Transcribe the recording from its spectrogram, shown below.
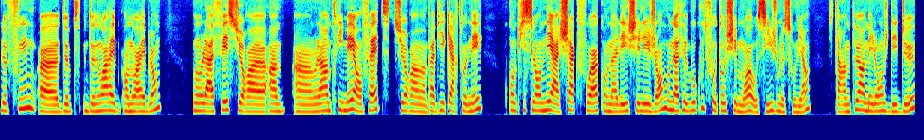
le fond euh, de, de, noir et, en noir et blanc, on l'a fait sur euh, un, on l'a imprimé en fait sur un papier cartonné pour qu'on puisse l'emmener à chaque fois qu'on allait chez les gens. On a fait beaucoup de photos chez moi aussi, je me souviens. C'était un peu un mélange des deux.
